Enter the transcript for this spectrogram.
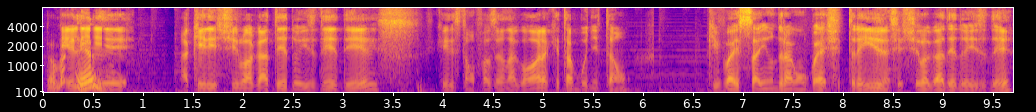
então. Ele, aquele estilo HD 2D deles, que eles estão fazendo agora, que tá bonitão. Que vai sair um Dragon Quest 3 nesse estilo HD 2D.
